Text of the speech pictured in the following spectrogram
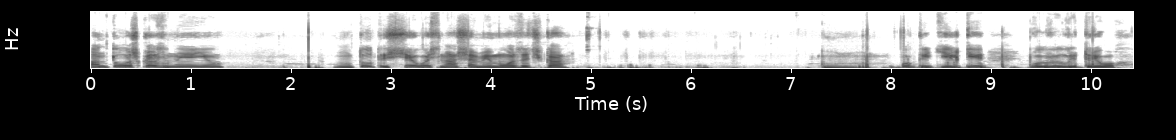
Антошка з нею. Тут іще ось наша мімозочка. Поки тільки вивели трьох.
